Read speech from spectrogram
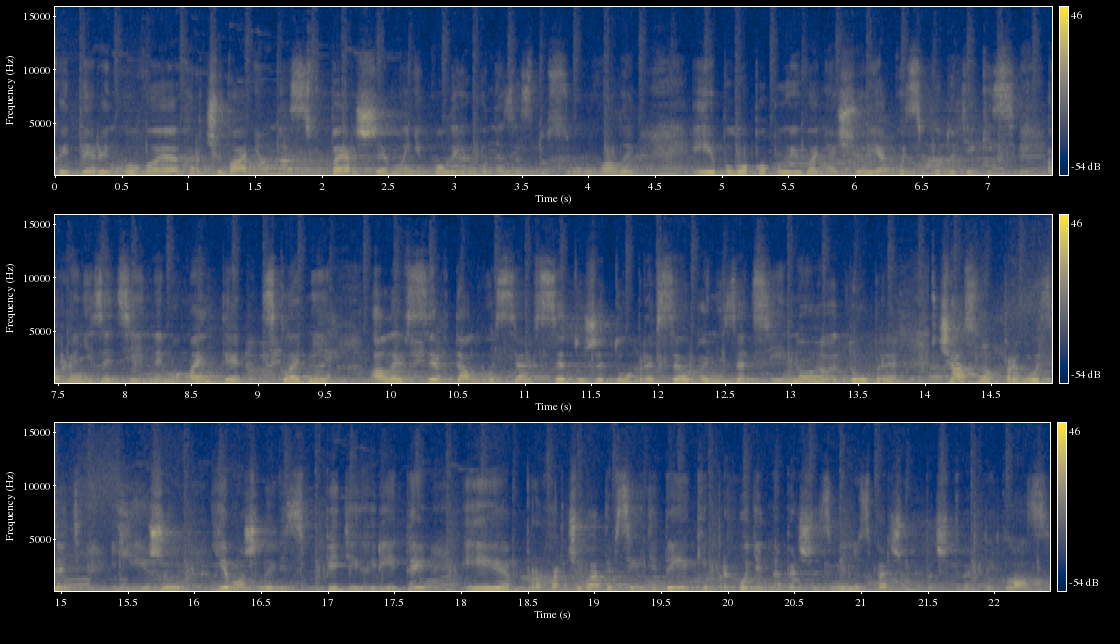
Кейтерингове харчування у нас вперше. Ми ніколи його не застосовували. І було побоювання, що якось будуть якісь організаційні моменти складні, але все вдалося, все дуже добре, все організаційно добре. Вчасно привозять їжу, є можливість підігріти і прохарчувати всіх дітей, які приходять на першу зміну з першого по четвертий клас.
